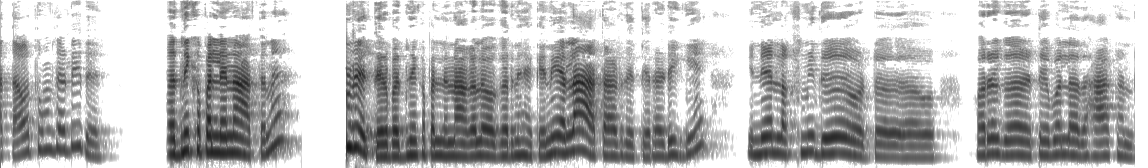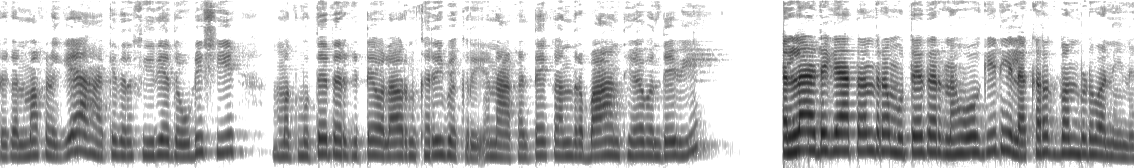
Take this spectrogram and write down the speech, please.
ಆತಾವ ತುಂಬ್ತಡಿದೆ ಬದ್ನಿಕಾಯಿ ಪಲ್ಲೆನ ಆತನ? ತುಂಬ್ತೈತೆ ಬದ್ನಿಕಾಯಿ ಪಲ್ಲೆನ ಆಗಲ್ಲ ಒಗ್ಗರಣೆ ಹಾಕೇನಿ ಎಲ್ಲ ಆಟಾಡ್ತೈತೆ ಅಡಿಗೆ. ಇನ್ನೇನು ಲಕ್ಷ್ಮೀದು ಹೊರಗೆ ಟೇಬಲ್ ಅದು ಹಾಕನ್ರಿ ಗಂಡು ಮಕ್ಕಳಿಗೆ ಹಾಕಿದ್ರೆ ಸೀರೆ ಅದು ಉಡಿಸಿ, ಮತ್ತು ಮುತ್ತೈದರ್ಗಿಟ್ಟೆ ಇಟ್ಟೇವಲ್ಲ ಅವ್ರನ್ನ ಕರಿಬೇಕ್ರಿ. ನಾಲ್ಕು ಗಂಟೆಗೆ ಅಂದ್ರೆ ಬಾ ಅಂತ ಹೇಳಿ ಬಂದೇವಿ. ಎಲ್ಲ ಅಡಿಗೆ ಆತಂದ್ರೆ ಮುತ್ತೈದರ್ನ ಹೋಗಿರಿಲ್ಲ ಕರೆದು ಬಂದ್ಬಿಡುವ ನೀನು.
